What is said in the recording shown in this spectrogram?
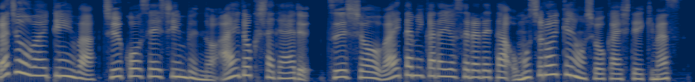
ラジオワイティーンは中高生新聞の愛読者である通称ワイタミから寄せられた面白い意見を紹介していきます。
